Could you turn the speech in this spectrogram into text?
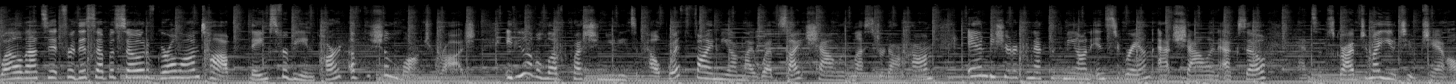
Well, that's it for this episode of Girl on Top. Thanks for being part of the Shalantourage. If you have a love question you need some help with, find me on my website, shallonlester.com, and be sure to connect with me on Instagram at shallonxo and subscribe to my YouTube channel.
